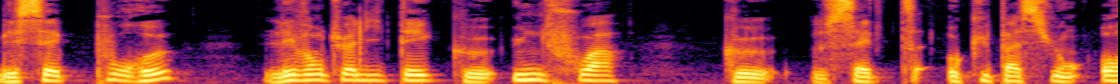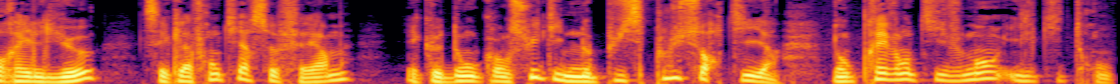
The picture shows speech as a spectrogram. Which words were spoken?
mais c'est pour eux l'éventualité qu'une fois que cette occupation aurait lieu, c'est que la frontière se ferme et que donc ensuite ils ne puissent plus sortir. Donc préventivement, ils quitteront.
